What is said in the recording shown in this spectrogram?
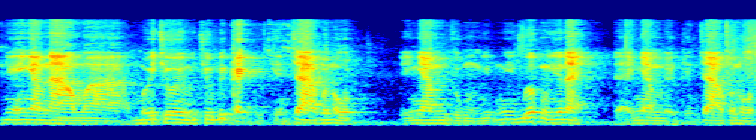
Những anh em nào mà mới chơi mà chưa biết cách kiểm tra quân hột thì anh em dùng những bước như thế này để anh em để kiểm tra quân hột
